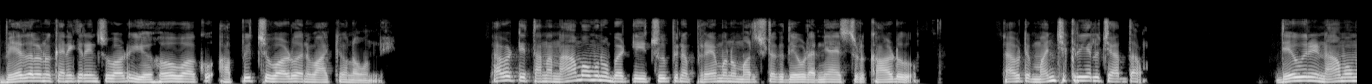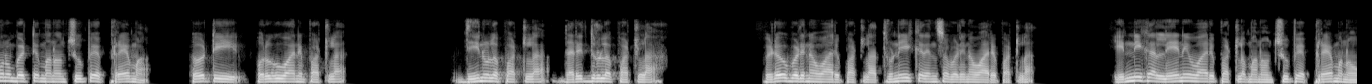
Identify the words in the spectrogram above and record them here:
బేదలను కనికరించువాడు యెహోవాకు అప్పిచ్చువాడు అని వాక్యంలో ఉంది. కాబట్టి తన నామమును బట్టి చూపిన ప్రేమను మరుచుటకు దేవుడు అన్యాయస్తుడు కాడు. కాబట్టి మంచి క్రియలు చేద్దాం. దేవుని నామమును బట్టి మనం చూపే ప్రేమ తోటి పొరుగువాని పట్ల దీనుల పట్ల దరిద్రుల పట్ల విడవబడిన వారి పట్ల తృణీకరించబడిన వారి పట్ల ఎన్నిక లేని వారి పట్ల మనం చూపే ప్రేమను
